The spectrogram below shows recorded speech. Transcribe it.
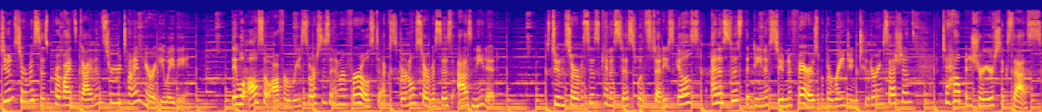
Student Services provides guidance through your time here at UAV. They will also offer resources and referrals to external services as needed. Student Services can assist with study skills and assist the Dean of Student Affairs with arranging tutoring sessions to help ensure your success.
